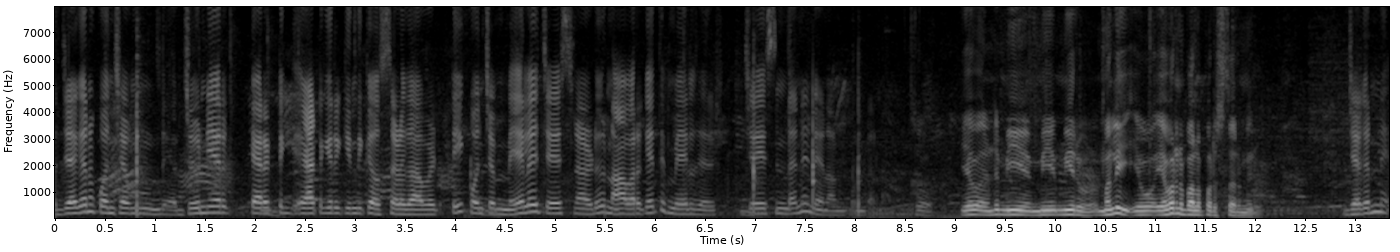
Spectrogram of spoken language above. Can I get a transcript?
జగన్ కొంచెం జూనియర్ క్యారెక్టర్ కేటగిరీ కిందకి వస్తాడు కాబట్టి కొంచెం మేలే చేసినాడు. నా వరకైతే మేలు చే- చేసిండని నేను ఎవ- అంటే మీ మీ మీరు మళ్ళీ ఎవ- ఎవరిని బలపరుస్తారు మీరు? జగన్నే.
